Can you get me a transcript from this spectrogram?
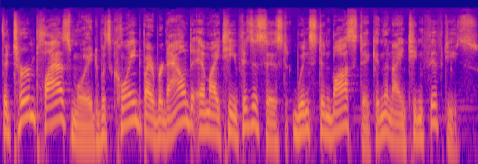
The term plasmoid was coined by renowned MIT physicist Winston Bostick in the 1950s.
